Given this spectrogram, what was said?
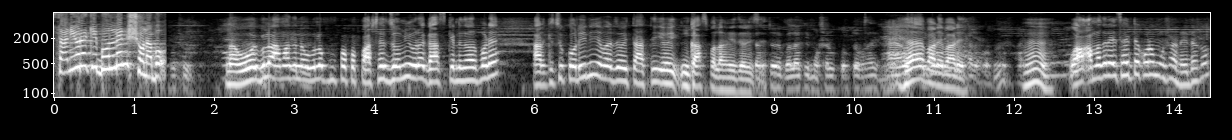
স্থানীয়রা কি বললেন শোনাবো। না ওইগুলো আমাদের না ওগুলো পা- পা- পাশের জমি ওরা গাছ কেটে দেওয়ার পরে আর কিছু করিনি এবার ওই তাঁতি ওই গাছপালা হয়ে যাচ্ছে বেলা কি মশার উপদ্রব হয় হ্যাঁ বাড়ে। বাড়ে। হ্যাঁ ও আমাদের এই সাইডটা কোনো মশা নেই দেখো।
